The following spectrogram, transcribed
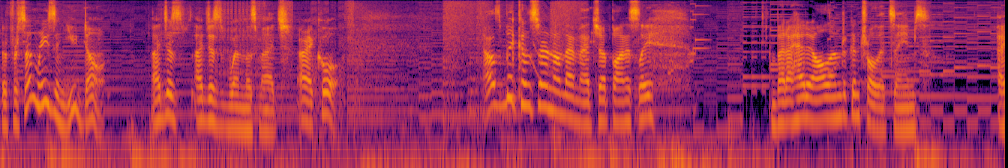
But for some reason, you don't. I just I just win this match. Alright, cool. I was a bit concerned on that matchup, honestly. But I had it all under control, it seems. I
